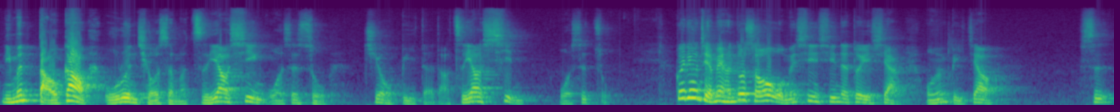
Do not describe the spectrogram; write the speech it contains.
你们祷告，无论求什么，只要信我是主，就必得到。只要信我是主。”各位弟兄姐妹，很多时候我们信心的对象，我们比较是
